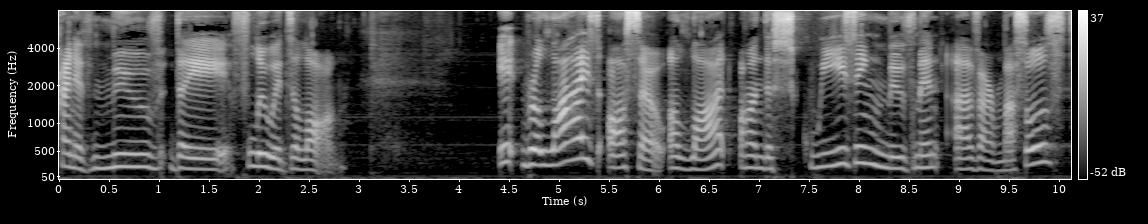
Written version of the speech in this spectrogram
kind of move the fluids along. It relies also a lot on the squeezing movement of our muscles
